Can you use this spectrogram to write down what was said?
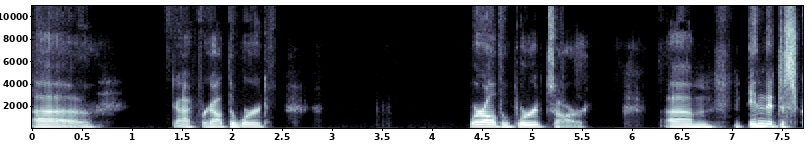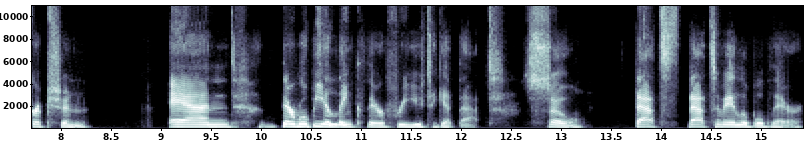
uh I forgot the word where all the words are um in the description and there will be a link there for you to get that. So that's that's available there.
